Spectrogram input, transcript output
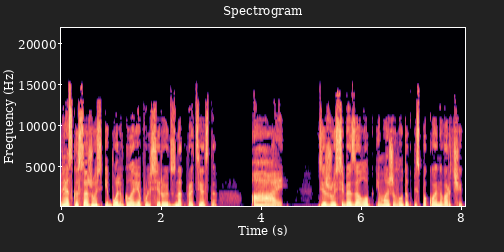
Резко сажусь, и боль в голове пульсирует в знак протеста. Ай! Держу себя за лоб, и мой желудок беспокойно ворчит.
